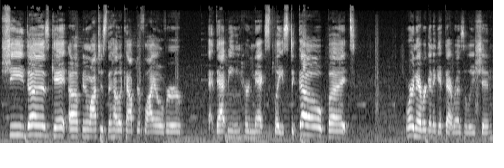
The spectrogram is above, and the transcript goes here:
she does get up and watches the helicopter fly over, that being her next place to go, but we're never going to get that resolution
